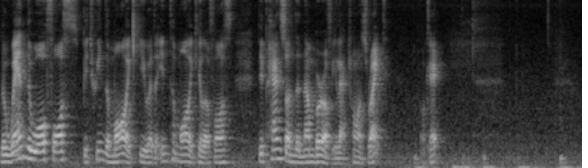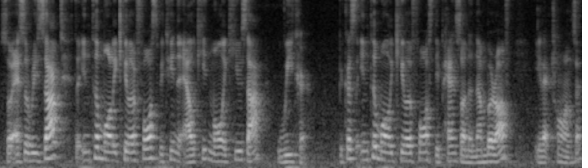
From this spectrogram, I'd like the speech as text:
the van der Waals force between the molecule the intermolecular force depends on the number of electrons right? Okay? So as a result the intermolecular force between the alkene molecules are weaker because the intermolecular force depends on the number of electrons eh?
